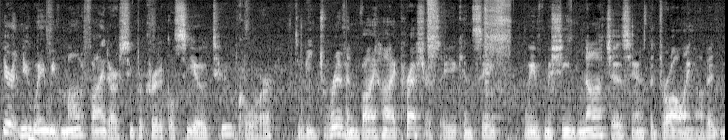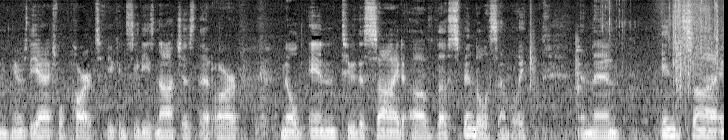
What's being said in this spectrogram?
Here at New Way, we've modified our supercritical CO2 core to be driven by high pressure. So you can see we've machined notches. Here's the drawing of it, and here's the actual parts. You can see these notches that are milled into the side of the spindle assembly. And then inside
